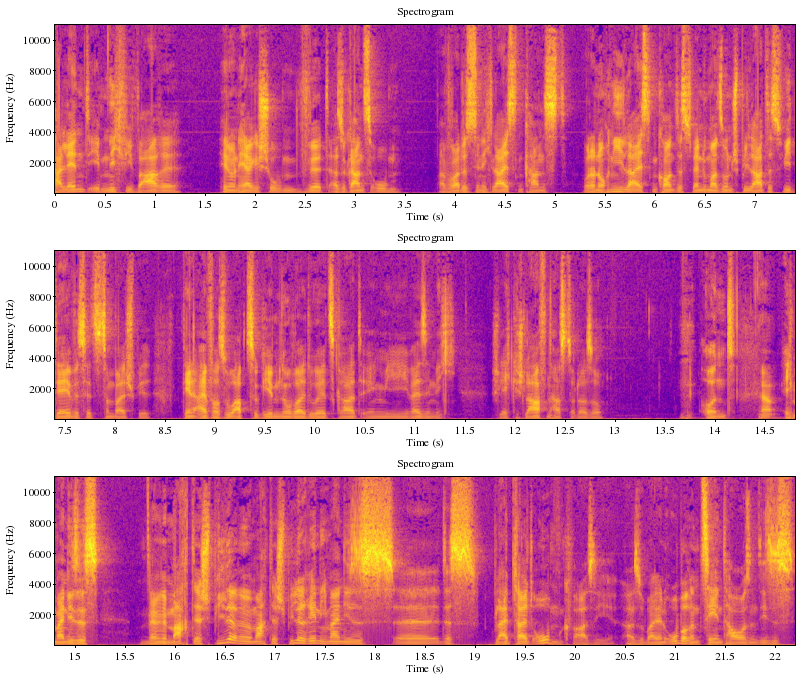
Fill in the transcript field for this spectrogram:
Talent eben nicht wie Ware hin und her geschoben wird, also ganz oben. Einfach weil du es dir nicht leisten kannst oder noch nie leisten konntest, wenn du mal so einen Spieler hattest wie Davis jetzt zum Beispiel, den einfach so abzugeben, nur weil du jetzt gerade irgendwie, weiß ich nicht, schlecht geschlafen hast oder so. Und ja. ich meine, dieses, wenn wir Macht der Spieler, wenn wir Macht der Spieler reden, ich meine, dieses, äh, das bleibt halt oben quasi. Also bei den oberen 10.000, dieses,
